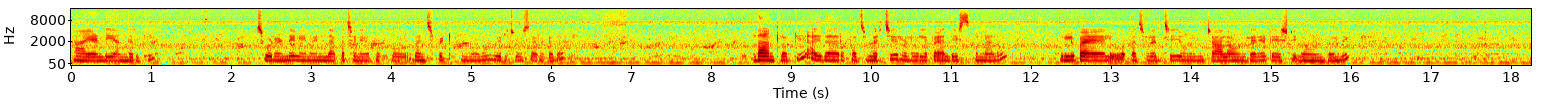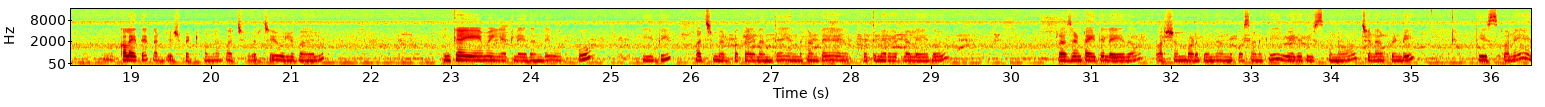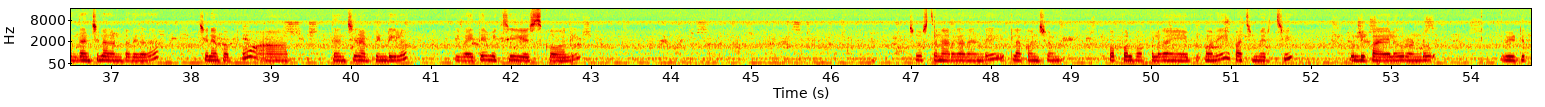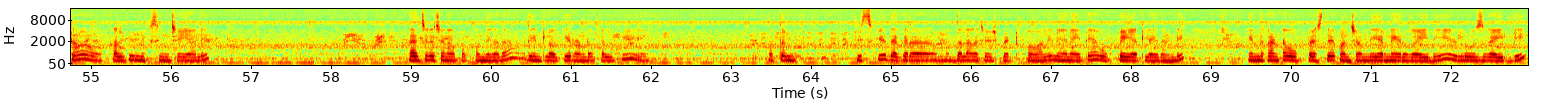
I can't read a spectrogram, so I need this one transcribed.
Hi అండి అందరికీ. చూడండి నేను ఇందాక శనగపప్పు దంచి పెట్టుకున్నాను మీరు చూసారు కదా. దాంట్లోకి ఐదారు పచ్చిమిర్చి రెండు ఉల్లిపాయలు తీసుకున్నాను. ఉల్లిపాయలు పచ్చిమిర్చి చాలా ఉంటేనే టేస్టీగా ఉంటుంది. ముక్కలైతే కట్ చేసి పెట్టుకున్న పచ్చిమిర్చి ఉల్లిపాయలు. ఇంకా ఏం వేయట్లేదండి ఉప్పు. ఇది పచ్చిమిరపకాయలు అంతే ఎందుకంటే కొత్తిమీర ఇట్లా లేదు. ప్రజెంట్ అయితే లేదు. వర్షం పడుతుంది. అందుకోసానికి ఇవైతే తీసుకున్నాము. శనగపిండి తీసుకొని దంచినది ఉంటుంది కదా శనగపప్పు. దంచిన పిండిలో ఇవైతే మిక్సీ చేసుకోవాలి. చూస్తున్నారు కదండి ఇట్లా కొంచెం పప్పులు పప్పులుగా వేపుకొని పచ్చిమిర్చి ఉల్లిపాయలు రెండు వీటితో కలిపి మిక్సింగ్ చేయాలి. దంచిన శనగపప్పు ఉంది కదా దీంట్లోకి రెండు కలిపి మొత్తం పిసికి దగ్గర ముద్దలాగా చేసి పెట్టుకోవాలి. నేనైతే ఉప్పు వేయట్లేదండి. ఎందుకంటే ఉప్పు వేస్తే కొంచెం నీరు నీరుగా ఇది లూజ్గా అయింది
